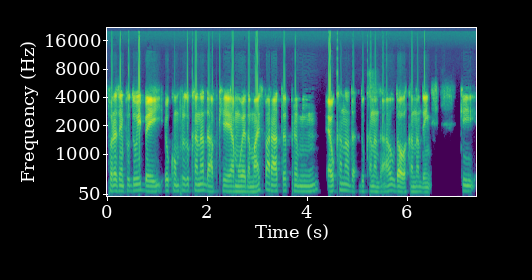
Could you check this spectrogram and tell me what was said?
por exemplo, do eBay, eu compro do Canadá, porque a moeda mais barata para mim é o Canadá, do Canadá, o dólar canadense, que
